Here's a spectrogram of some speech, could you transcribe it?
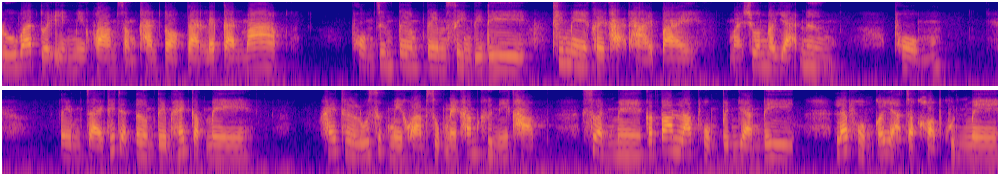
รู้ว่าตัวเองมีความสำคัญต่อกันและกันมาก ผมจึงเติมเต็มสิ่งดีๆ ที่เมย์เคยขาดหายไป มาช่วงระยะหนึ่ง ผม เต็มใจที่จะเติมเต็มให้กับเมย์ให้เธอรู้สึกมีความสุขในค่ำคืนนี้ครับ ส่วนเมย์ก็ต้อนรับผมเป็นอย่างดี และผมก็อยากจะขอบคุณเมย์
